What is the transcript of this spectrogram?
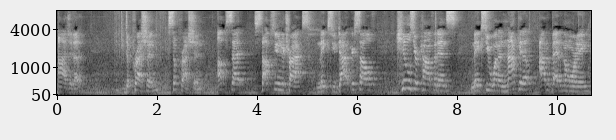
agita, depression, suppression, upset, stops you in your tracks, makes you doubt yourself, kills your confidence, makes you want to not get out of bed in the morning.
